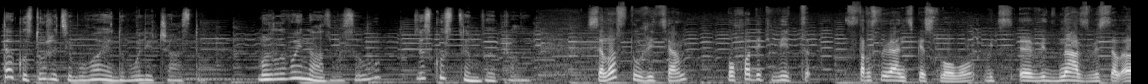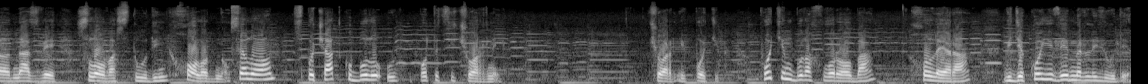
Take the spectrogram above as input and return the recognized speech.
Так у стужиці буває доволі часто. Можливо, й назву селу в зв'язку з цим вибрали. Село Стужиця походить від старослов'янське слово, від, е, від назви, е, назви слова студень, холодно. Село спочатку було у потоці чорний, чорний потік. Потім була хвороба, холера, від якої вимерли люди.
